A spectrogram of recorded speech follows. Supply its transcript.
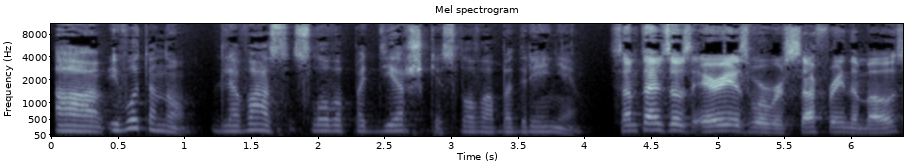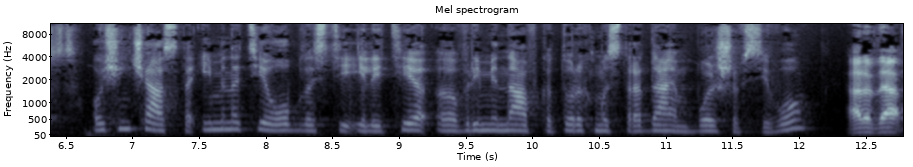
А, и вот оно, для вас слово поддержки, слово ободрения. Sometimes those areas where we're suffering the most, Очень часто именно те области или те э, времена, в которых мы страдаем больше всего, out of that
